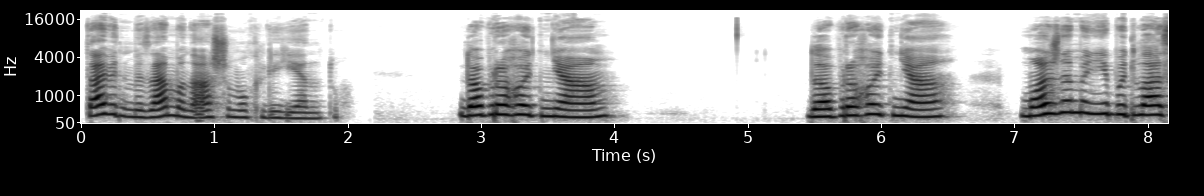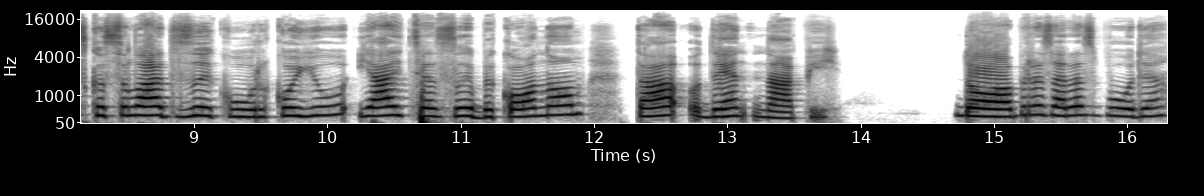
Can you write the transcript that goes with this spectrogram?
та відвеземо нашому клієнту. Доброго дня. Доброго дня. Можна мені, будь ласка, салат з куркою, яйця з беконом та один напій. Добре, зараз буде.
